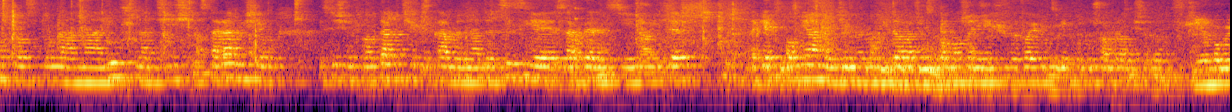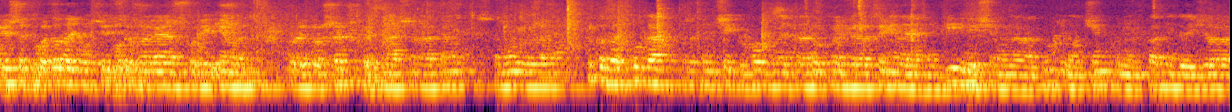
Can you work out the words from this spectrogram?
po prostu na, na już, na dziś. No staramy się, jesteśmy w kontakcie, czekamy na decyzję z agencji, no i też, tak jak wspomniałam, będziemy likwidować wspomożenie w Wojewódzkim Funduszu Ochrony Środowiska. Ja mogę jeszcze tylko dodać, bo kiedyś rozmawiałem z człowiekiem, który troszeczkę zna się na tym, to mówił, że tylko zasługa, że ten ciek wodny, ten ruch melioracyjny wieje się na długim odcinku, nieodpłatnie do jeziora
